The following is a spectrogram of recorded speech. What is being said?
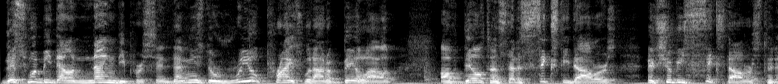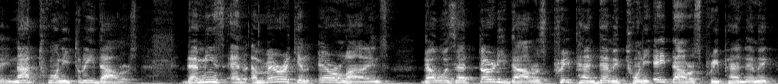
This would be down 90%. That means the real price without a bailout of Delta instead of $60, it should be $6 today, not $23. That means at American Airlines, that was at $30 pre-pandemic, $28 pre-pandemic,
